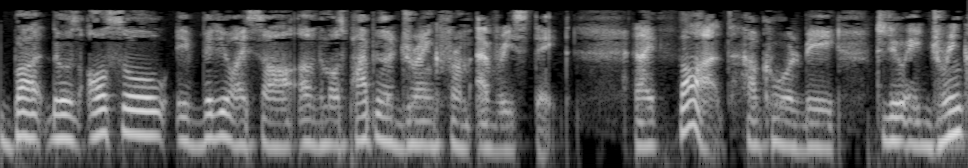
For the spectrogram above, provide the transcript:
but there was also a video I saw of the most popular drink from every state. And I thought how cool it would be to do a drink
